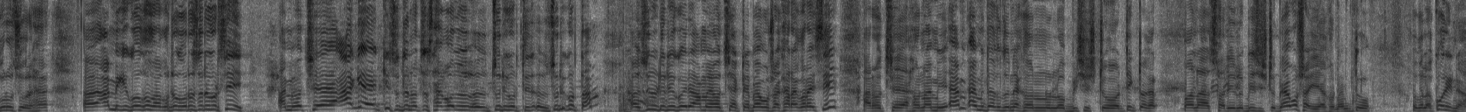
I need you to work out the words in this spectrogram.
গরু চোর হ্যাঁ আমি কি গরু গরু গরু চুরি করছি? আমি হচ্ছে আগে কিছুদিন হচ্ছে ছাগল চুরি করতে চুরি করতাম। চুরি টুরি করে আমি হচ্ছে একটা ব্যবসা খাড়া করাইছি। আর হচ্ছে এখন আমি আমি তো একজন এখন হলো বিশিষ্ট টিকটকার ও না সরি হলো বিশিষ্ট ব্যবসায়ী এখন আমি তো ওগুলো করি না।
